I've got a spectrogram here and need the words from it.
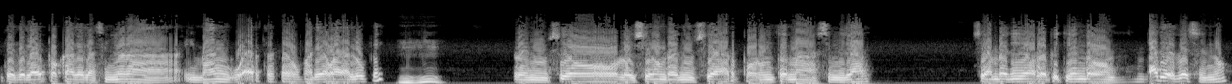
desde la época de la señora Imán Huerta o María Guadalupe. Renunció lo hicieron renunciar por un tema similar. Se han venido repitiendo varias veces no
